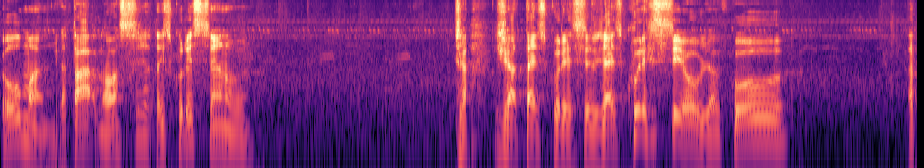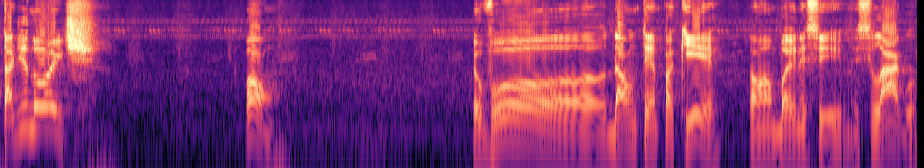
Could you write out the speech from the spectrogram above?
Ô, oh, mano, já tá... Nossa, já tá escurecendo, velho. Já, já tá escurecendo, já escureceu, já ficou... Já tá de noite. Bom. Eu vou dar um tempo aqui. Tomar um banho nesse, nesse lago.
